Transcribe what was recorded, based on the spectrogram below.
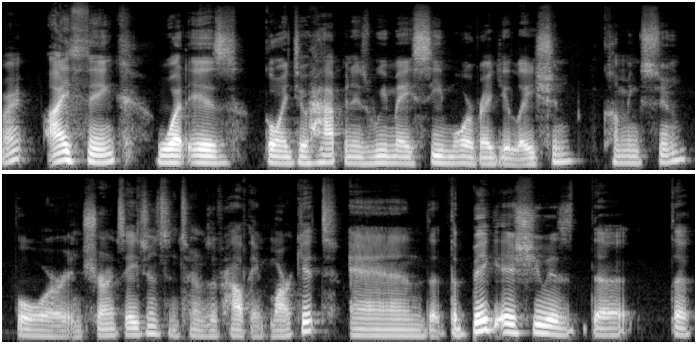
right? I think what is going to happen is we may see more regulation coming soon for insurance agents in terms of how they market. And the, the big issue is the the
